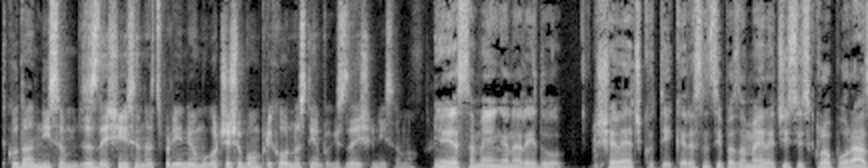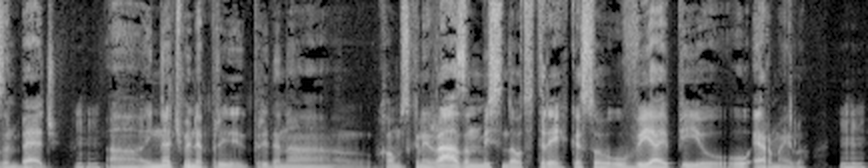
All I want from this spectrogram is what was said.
tako da nisem, za zdaj še nisem nič spremenil, mogoče še bom v prihodnosti, ampak zdaj še nisem. no. Ja, jaz sem enega naredil še več kot ti, ker sem si pa za maile čisti sklopil razen badge. Mhm. Uh, in nič mi ne pri, pride na home screen, razen mislim, da od treh, ki so v VIP-ju, v AirMailu. Mhm.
